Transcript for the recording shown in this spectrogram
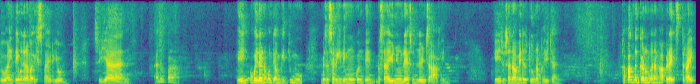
So, hintay mo na lang mag-expire yun. So, yan. Ano pa? Okay? Okay lang na konti ang video mo. Basta sarili mong content. Basta yun yung lesson learned sa akin. Okay? So, sana may natutunan kayo dyan. Kapag nagkaroon ka ng copyright strike,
